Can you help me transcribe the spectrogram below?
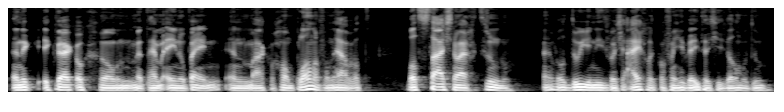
en ik, ik werk ook gewoon met hem één op één. En maken we gewoon plannen van, ja, wat, wat staat je nou eigenlijk te doen? En wat doe je niet wat je eigenlijk, waarvan je weet dat je het wel moet doen?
